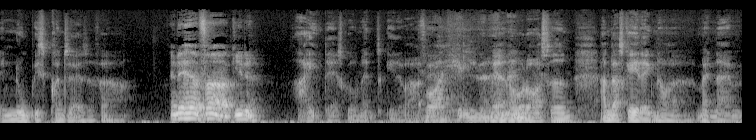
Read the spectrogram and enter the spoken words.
en nubisk prinsesse før. Er det her før, Gitte? Nej, det er sgu mens Gitte var For helvede, mere end. 8 år siden. Jamen, der skete ikke noget, men øhm,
